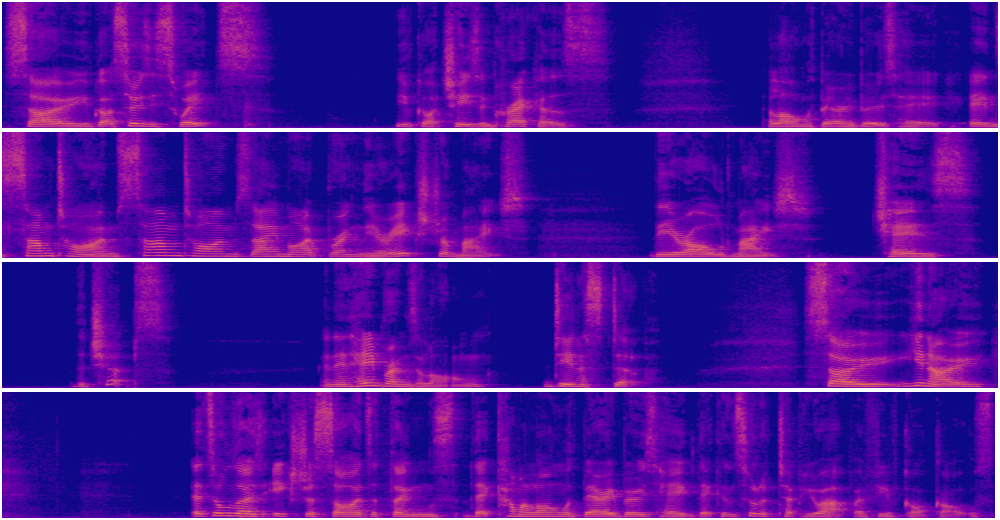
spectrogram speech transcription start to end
So you've got Susie Sweets, you've got cheese and crackers, along with Barry Booze Hag. And sometimes, sometimes they might bring their extra mate, their old mate, Chaz, the chips. And then he brings along Dennis Dip. So, you know, it's all those extra sides of things that come along with Barry Booze Hag that can sort of tip you up if you've got goals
